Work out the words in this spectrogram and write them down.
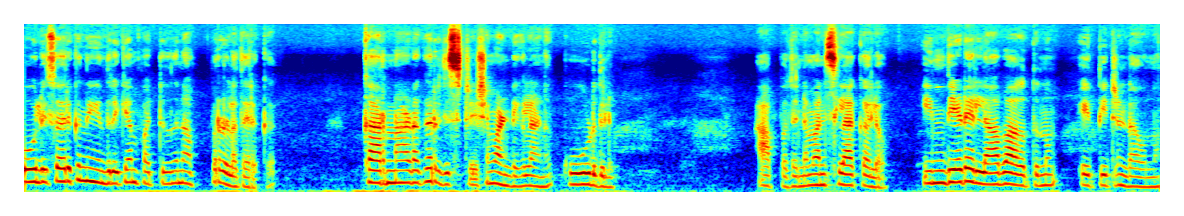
പോലീസുകാർക്ക് നിയന്ത്രിക്കാൻ പറ്റുന്നതിനപ്പുറമുള്ള തിരക്ക്. കർണാടക രജിസ്ട്രേഷൻ വണ്ടികളാണ് കൂടുതലും. അപ്പോൾ തന്നെ മനസ്സിലാക്കാമല്ലോ ഇന്ത്യയുടെ എല്ലാ ഭാഗത്തുനിന്നും എത്തിയിട്ടുണ്ടാവുന്നു.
